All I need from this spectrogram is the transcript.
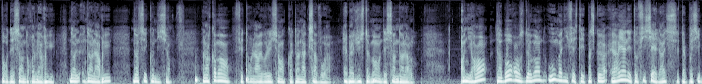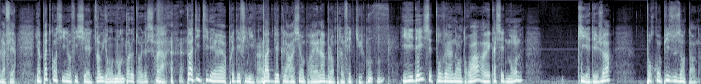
pour descendre la rue, dans, dans, la rue, dans ces conditions. Alors comment fait-on la révolution quand on n'a que sa voix? Eh bien justement, on descend dans la rue en Iran, d'abord, on se demande où manifester, parce que rien n'est officiel, hein, c'est impossible à faire. Il n'y a pas de consigne officielle. Ah oui, on ne demande pas l'autorisation. Voilà, pas d'itinéraire prédéfini, pas de déclaration préalable en préfecture. Mm. L'idée, c'est de trouver un endroit avec assez de monde, qui est déjà, pour qu'on puisse vous entendre,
